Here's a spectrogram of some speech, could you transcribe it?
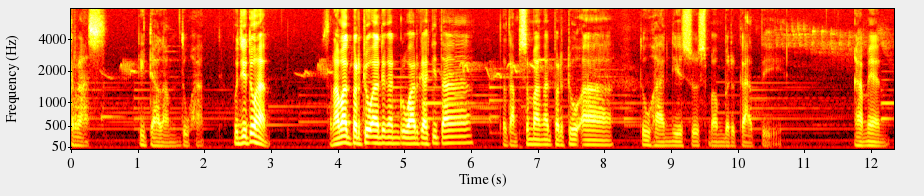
keras di dalam Tuhan. Puji Tuhan, Selamat berdoa dengan keluarga kita. Tetap semangat berdoa. Tuhan Yesus memberkati. Amin.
